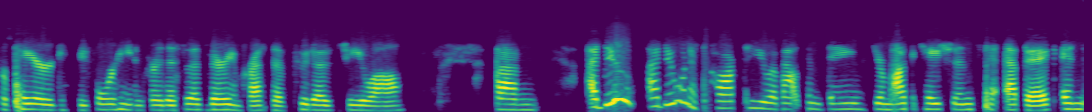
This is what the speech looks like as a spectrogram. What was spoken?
prepared beforehand for this. So that's very impressive. Kudos to you all. Um, I do I do want to talk to you about some things, your modifications to Epic, and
